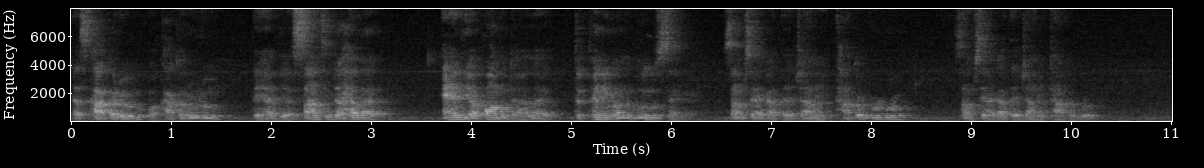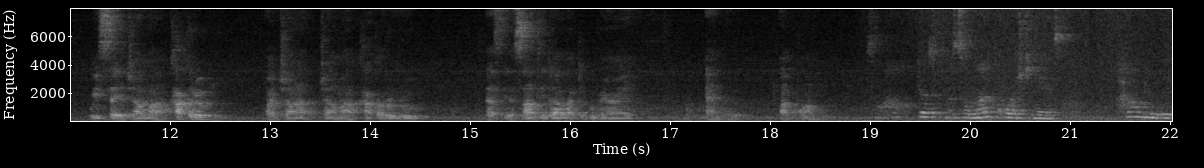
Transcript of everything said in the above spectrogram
That's Kakaru or Kakaruru. They have the Asante dialect, and the Akwamu dialect, depending on the blues singer. Some say I got that Johnny Conqueror, some say I got that Johnny Conqueror. We say Jama Kakaru or Jama Kakaruru. That's the Asante dialectical variant and the Akwamu. So, how, so my question is, how do we,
